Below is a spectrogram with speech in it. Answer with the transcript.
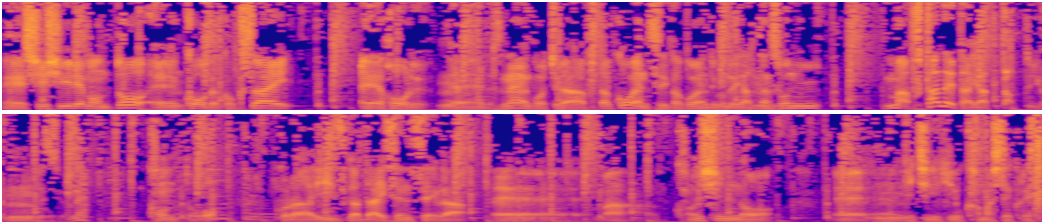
えー CC レモンと、えー神戸国際、えーホール、えーですね。こちら2公演追加公演ということでやったそんまあ2ネタやったということですよね、コントを。これは飯塚大先生が、えーまあ渾身の、えー一撃をかましてくれた。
